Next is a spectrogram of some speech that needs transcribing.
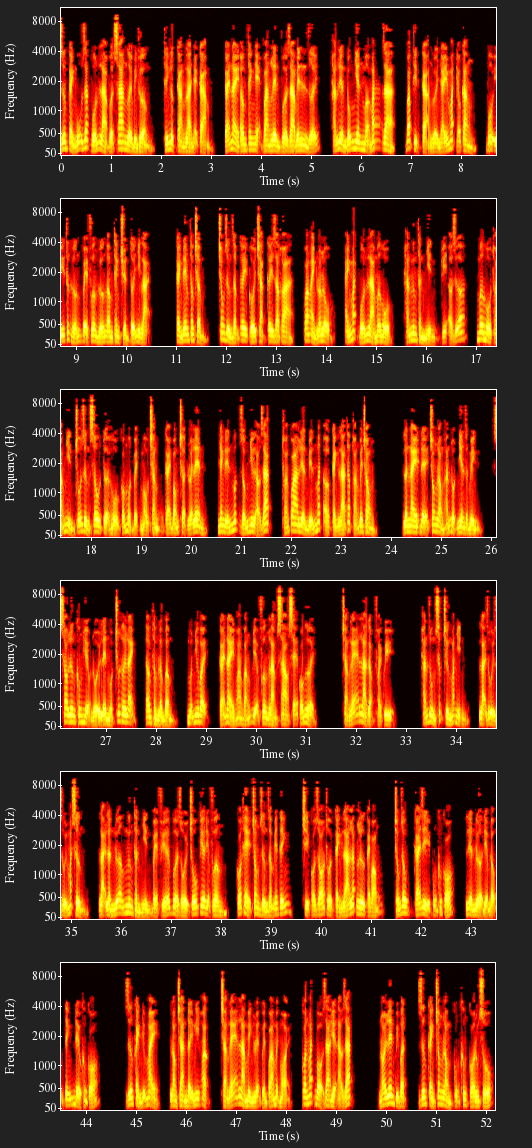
dương cảnh ngũ giác vốn là vượt xa người bình thường, thính lực càng là nhạy cảm, cái này âm thanh nhẹ vang lên vừa ra bên dưới, hắn liền đỗng nhiên mở mắt ra, bắp thịt cả người nháy mắt kéo căng, vô ý thức hướng về phương hướng âm thanh chuyển tới nhìn lại. Cảnh đêm thâm trầm, trong rừng rậm cây cối chặt cây giao thoa, quang ảnh loan lộ ánh mắt vốn là mơ hồ, hắn ngưng thần nhìn kỹ ở giữa, mơ hồ thoáng nhìn chỗ rừng sâu tựa hồ có một vệt màu trắng cái bóng chợt lóe lên, nhanh đến mức giống như ảo giác, thoáng qua liền biến mất ở cành lá thấp thoáng bên trong. Lần này để trong lòng hắn đột nhiên giật mình, sau lưng không hiểu nổi lên một chút hơi lạnh, âm thầm lẩm bẩm, muộn như vậy cái này hoang vắng địa phương làm sao sẽ có người? Chẳng lẽ là gặp phải quỷ? Hắn dùng sức chừng mắt nhìn, lại rùi rùi mắt sừng, lại lần nữa ngưng thần nhìn về phía vừa rồi chỗ kia địa phương, có thể trong rừng rậm yên tĩnh, chỉ có gió thổi cành lá lắc lư cái bóng chống rông, cái gì cũng không có, liền nửa điểm động tĩnh đều không có. Dương cảnh nhữ mày, lòng tràn đầy nghi hoặc, chẳng lẽ là mình luyện quyền quá mệt mỏi, con mắt bỏ ra hiện ảo giác. Nói lên quỷ vật, dương cảnh trong lòng cũng không có đúng số.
